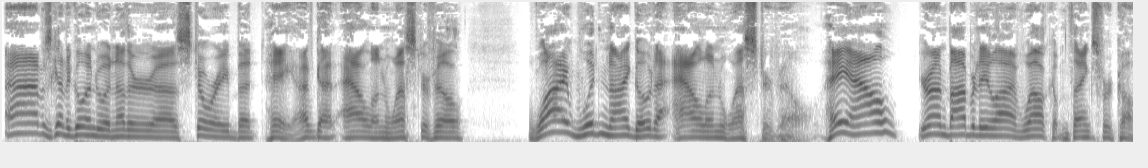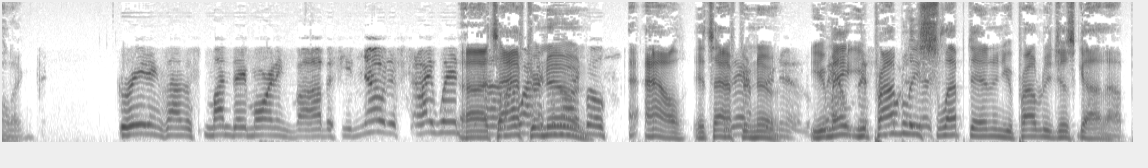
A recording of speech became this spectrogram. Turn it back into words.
I was going to go into another uh, story, but hey, I've got Al in Westerville. Why wouldn't I go to Al in Westerville? Hey, Al, you're on Bob Burney Live. Welcome. Thanks for calling. Greetings on this Monday morning, Bob. If you noticed, I went. Uh, it's uh, afternoon. Both, Al, it's afternoon. afternoon. You Well, may you probably morning- slept in and you probably just got up.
